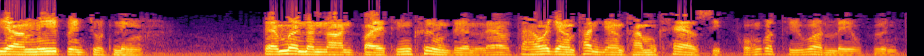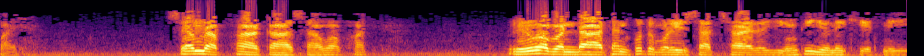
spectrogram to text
อย่างนี้เป็นจุดหนึ่ง แต่เมื่อนานๆไปถึงครึ่งเดือนแล้ว ถ้าว่ายังท่านยังทำแค่สิบผมก็ถือว่าเร็วเกินไปสำหรับผ้ากาสาวพัดหรือว่าบรรดาท่านพุทธบริษัทชายและหญิงที่อยู่ในเขตนี้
